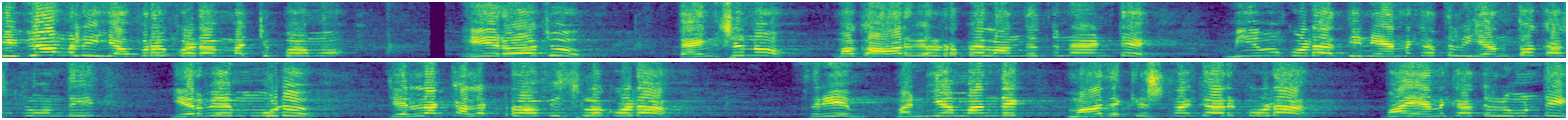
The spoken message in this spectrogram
దివ్యాంగులు ఎవరు కూడా మర్చిపోము. ఈరోజు పెన్షన్ మాకు ఆరు వేల రూపాయలు అందుతున్నాయంటే మేము కూడా దీని వెనకతలు ఎంతో కష్టం ఉంది. ఇరవై మూడు జిల్లా కలెక్టర్ ఆఫీస్లో కూడా శ్రీ మన్యమంద మాధకృష్ణ గారు కూడా మా వెనకతలు ఉండి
